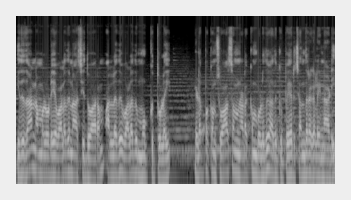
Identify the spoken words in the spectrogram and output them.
இதுதான் நம்மளுடைய வலது நாசி துவாரம் அல்லது வலது மூக்குத்துளை. இடப்பக்கம் சுவாசம் நடக்கும் பொழுது அதுக்கு பேர் சந்திரகலை நாடி.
